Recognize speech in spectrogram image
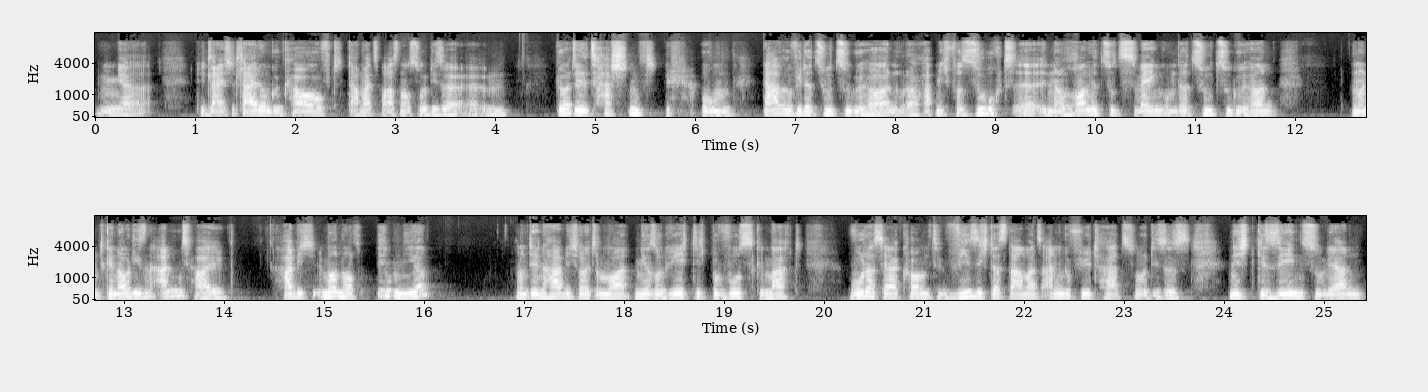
mir die gleiche Kleidung gekauft. Damals war es noch so diese ähm, Gürteltaschen, um da irgendwie dazuzugehören oder habe mich versucht, äh, in eine Rolle zu zwängen, um dazuzugehören. Und genau diesen Anteil habe ich immer noch in mir und den habe ich heute mal mir so richtig bewusst gemacht, wo das herkommt, wie sich das damals angefühlt hat, so dieses nicht gesehen zu werden.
